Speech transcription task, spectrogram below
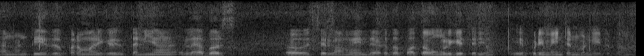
அண்ட் வந்துட்டு இதை பராமரிக்கிறதுக்கு தனியாக லேபர்ஸ் வச்சுருக்காங்க. இந்த இடத்த பார்த்தா உங்களுக்கே தெரியும். எப்படி மெயின்டைன் பண்ணிகிட்டு இருக்காங்க.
